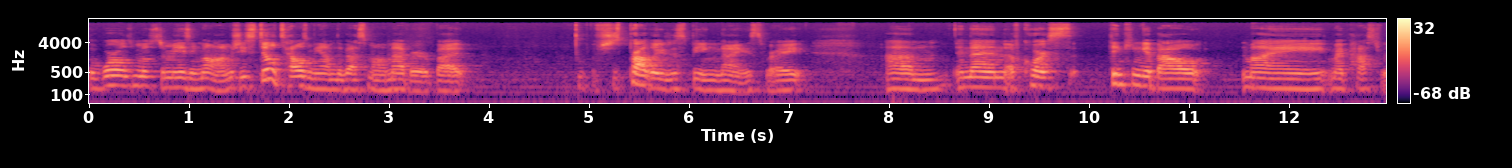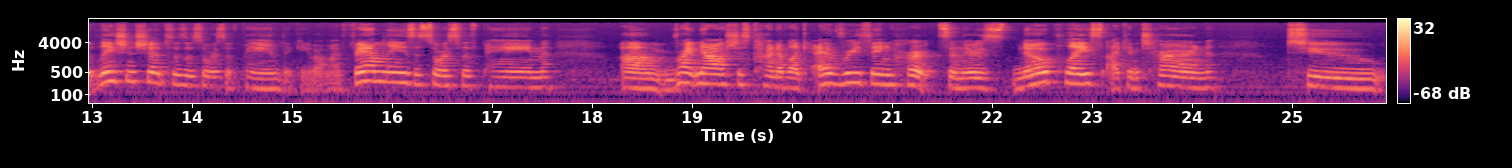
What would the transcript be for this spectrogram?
the world's most amazing mom. She still tells me I'm the best mom ever, but she's probably just being nice, right? Um, and then, of course, thinking about my my past relationships is a source of pain thinking about my family is a source of pain. Um, right now it's just kind of like everything hurts and there's no place i can turn to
